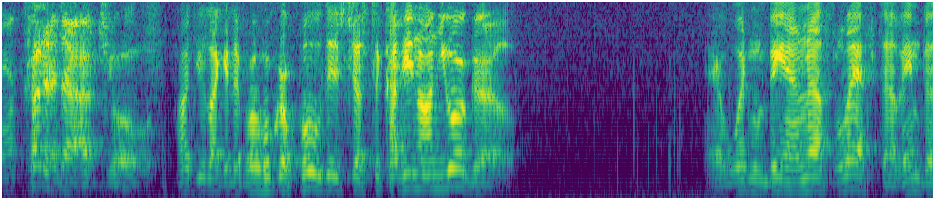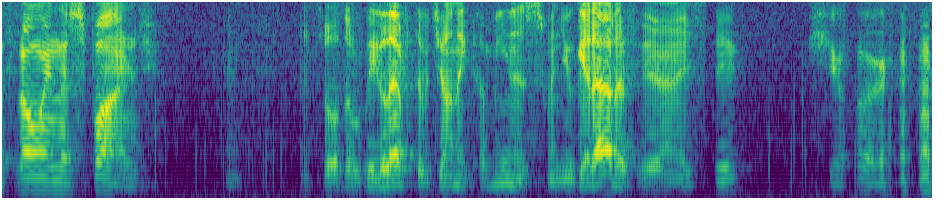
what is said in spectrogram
Oh, cut it out, Joe. How'd you like it if a hooker pulled this just to cut in on your girl? There wouldn't be enough left of him to throw in the sponge. That's all that'll be left of Johnny Caminas when you get out of here, eh, Steve? Sure.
